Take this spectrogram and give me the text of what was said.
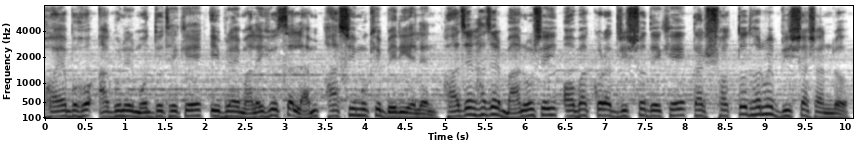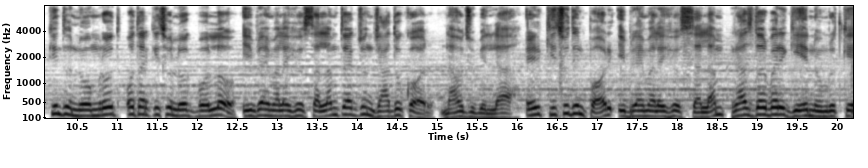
ভয়াবহ আগুনের মধ্য থেকে ইব্রাহিম আলহিউসাল্লাম হাসি মুখে বেরিয়ে এলেন। হাজার হাজার মানুষ এই অবাক করা দৃশ্য দেখে তার সত্য ধর্মে বিশ্বাস আনলো। কিন্তু নমরুদ ও তার কিছু লোক বলল, ইব্রাহিম আলহিউসাল্লাম তো একজন জাদুকর নাওজুবিল্লাহ এর কিছুদিন পর ইব্রাহিম আলহিউসাল্লাম রাজদরবারে গিয়ে নমরুদকে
